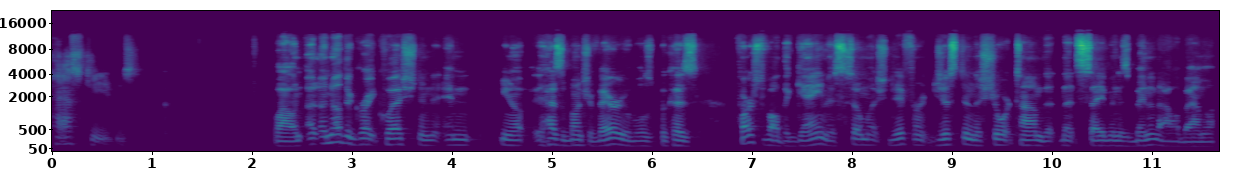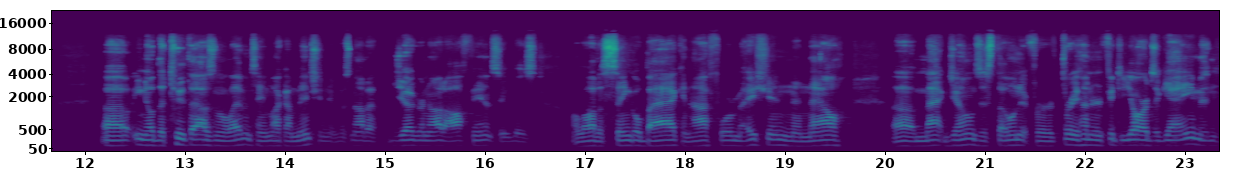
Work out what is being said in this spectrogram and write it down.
past teams? Wow, another great question, and you know it has a bunch of variables because first of all, the game is so much different just in the short time that that Saban has been at Alabama. Uh, you know, the 2011 team, like I mentioned, it was not a juggernaut offense. It was a lot of single back and I formation, and now uh, Mac Jones is throwing it for 350 yards a game, and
